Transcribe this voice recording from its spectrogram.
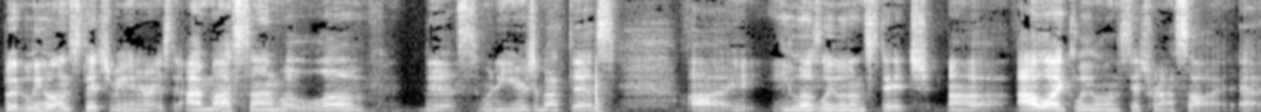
but Lilo and Stitch would be interesting. I, my son will love this when he hears about this. Uh, he, he, loves Lilo and Stitch. Uh, I liked Lilo and Stitch when I saw it. Uh,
